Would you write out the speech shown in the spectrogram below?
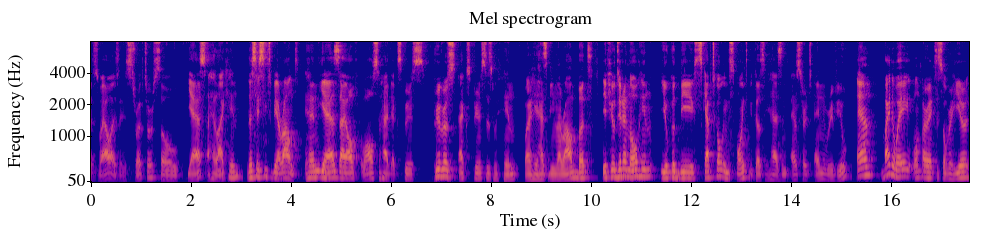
as well as an instructor. So yes, I like him. Does he seem to be around? And yes, I also had experience previous experiences with him where he has been around, but if you didn't know him, you could be skeptical in this point because he hasn't answered any review. And by the way, one parenthesis over here,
